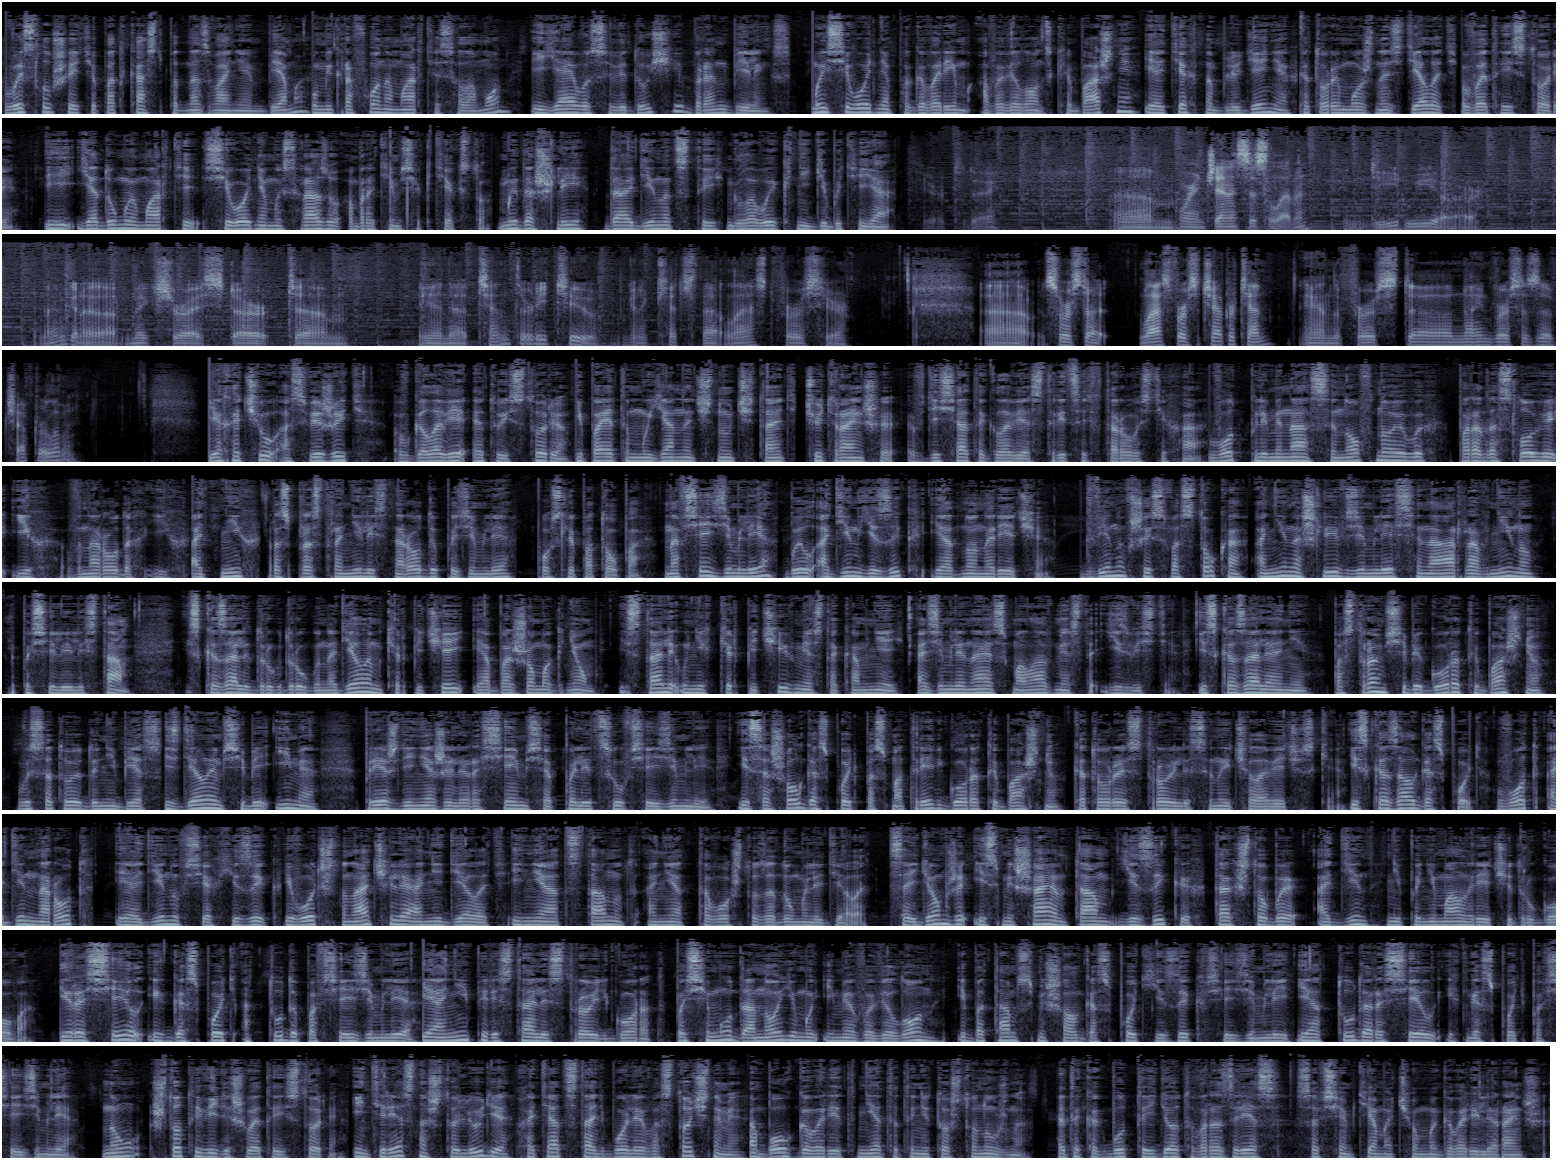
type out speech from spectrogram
Вы слушаете подкаст под названием «Бема». У микрофона Марти Соломон и я его соведущий Брэн Биллингс. Мы сегодня поговорим о Вавилонской башне и о тех наблюдениях, которые можно сделать в этой истории. И я думаю, Марти, сегодня мы сразу обратимся к тексту. Мы дошли до 11 главы книги «Бытия». Um, We're in Genesis 11. indeed, we are. And I'm going to make sure I start um, in uh, 1032. I'm going to catch that last verse here. Uh, so we're start last verse of chapter 10 and the first uh, nine verses of chapter 11. Я хочу освежить в голове эту историю, и поэтому я начну читать чуть раньше, в 10 главе с 32 стиха. «Вот племена сынов Ноевых, по родословию их в народах их. От них распространились народы по земле после потопа. На всей земле был один язык и одно наречие. Двинувшись с востока, они нашли в земле Синаар равнину и поселились там. И сказали друг другу, наделаем кирпичей и обожжем огнем. И стали у них кирпичи вместо камней, а земляная смола вместо извести. И сказали они, построим себе город и башню высотою до небес, и сделаем себе имя, прежде нежели рассеемся по лицу всей земли. И сошел Господь посмотреть город и башню, которые строили сыны человеческие. И сказал Господь, вот один народ и один у всех язык. И вот что начали они делать, и не отстанут они от того, что задумали делать. Сойдем же и смешаем там язык их, так, чтобы один не понимал речи другого. И рассеял их Господь оттуда по всей земле, и они перестали строить город. Посему дано ему имя Вавилон, ибо там смешал Господь язык всей земли, и оттуда рассеял их Господь по всей земле. Ну, что ты видишь в этой истории? Интересно, что люди хотят стать более восточными, а Бог говорит, нет, это не то, что нужно. Это как будто идет в разрез со всем тем, о чем мы говорили раньше.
